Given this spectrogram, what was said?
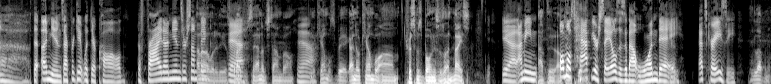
uh, the onions. I forget what they're called. The fried onions or something. I don't know what it is, but I, Yeah. just, I know what you're talking about. Yeah. Campbell's big. I know Campbell. Um, Christmas bonuses are nice. Yeah. I mean, After- almost half your sales is about one day. That's crazy. They're loving it.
